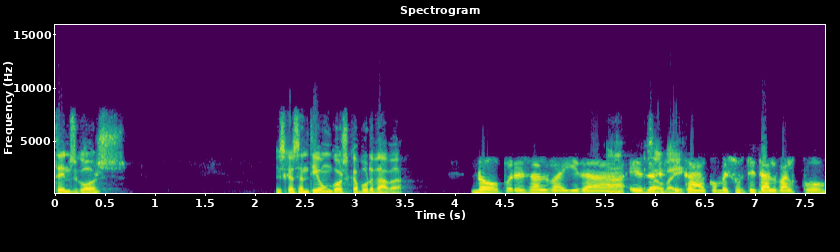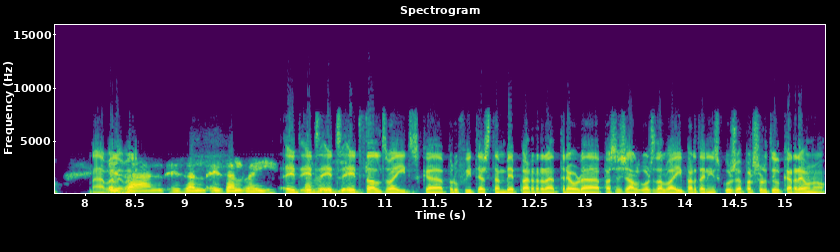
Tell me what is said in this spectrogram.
Tens gos? És que sentia un gos que bordava. No, però és el veí de... Ah, és el veí. Que, com he sortit al balcó, ah, vale, és, vale. El, és, el, és el veí. Et, ets, ets, ets dels veïns que aprofites també per treure a passejar el gos del veí per tenir excusa per sortir al carrer o no?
